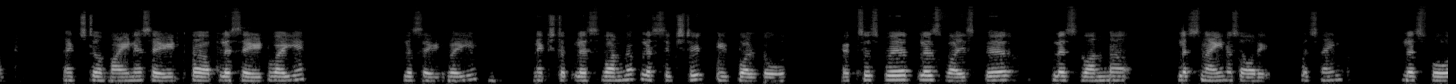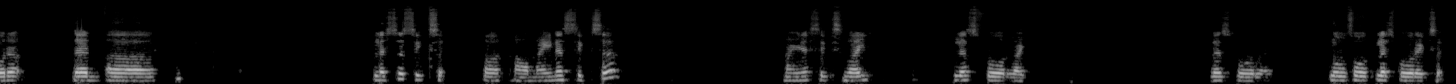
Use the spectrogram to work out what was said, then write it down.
next uh, minus 8 uh, plus 8y plus 8y next uh, plus 1 plus 16 equal to x square plus y square plus 1 plus 9 sorry plus 9 plus 4 then uh, plus 6 or uh, minus 6 minus 6y plus 4y plus 4y four plus four x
